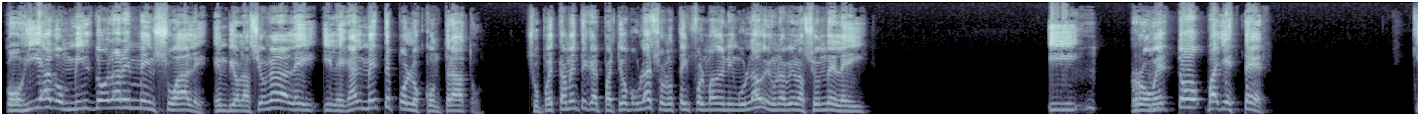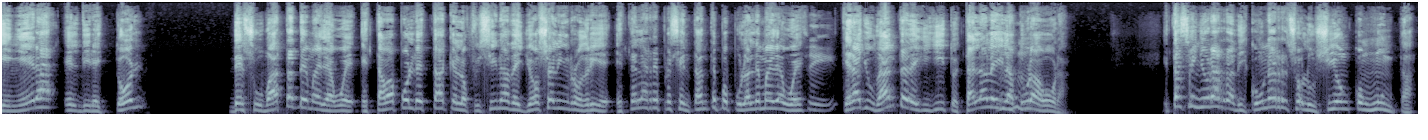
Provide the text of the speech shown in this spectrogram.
cogía dos mil dólares mensuales en violación a la ley ilegalmente por los contratos. Supuestamente que el Partido Popular eso no está informado en ningún lado es una violación de ley. Y Roberto Ballester, quien era el director de subastas de Mayagüez, estaba por destaque en la oficina de Jocelyn Rodríguez. Esta es la representante popular de Mayagüez, Sí. que era ayudante de Guillito, está en la legislatura ahora. Esta señora radicó una resolución conjunta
